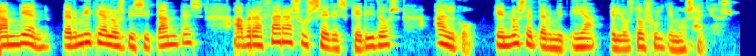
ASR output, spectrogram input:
También permite a los visitantes abrazar a sus seres queridos, algo que no se permitía en los dos últimos años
